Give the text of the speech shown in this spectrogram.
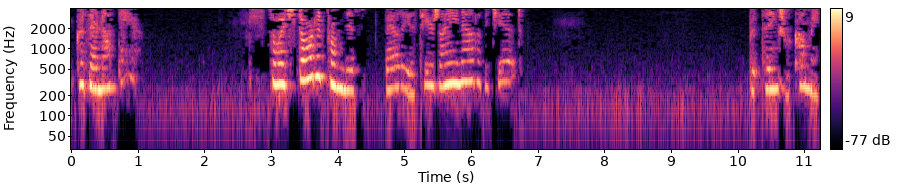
because they're not there. So I started from this valley of tears. I ain't out of it yet. But things were coming.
